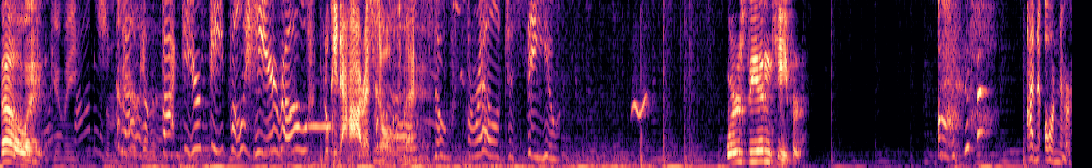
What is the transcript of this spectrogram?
Galloway. Give me some beer. Welcome back to your people, hero. Looking to hire a swordsman. So thrilled to see you. Where's the innkeeper? Oh, an honor.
